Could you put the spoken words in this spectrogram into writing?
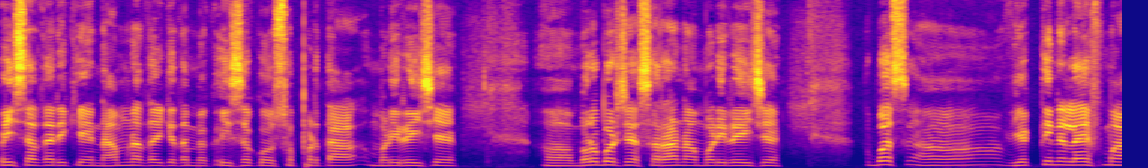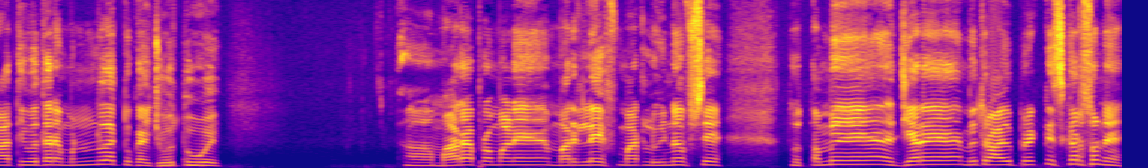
પૈસા તરીકે, નામના તરીકે તમે કહી શકો, સફળતા મળી રહી છે. બરાબર છે, સરાહના મળી રહી છે. તો બસ વ્યક્તિને લાઈફમાં આથી વધારે મને લાગતું કાંઈ જોતું હોય. મારા પ્રમાણે મારી લાઈફમાં આટલું ઇનફ છે. તો તમે જ્યારે મિત્રો આવી પ્રેક્ટિસ કરશો ને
